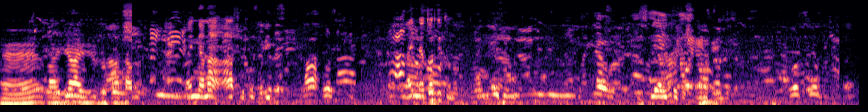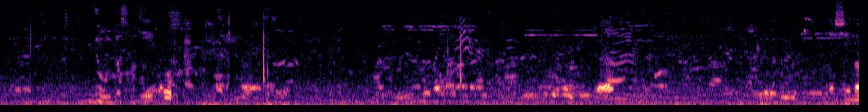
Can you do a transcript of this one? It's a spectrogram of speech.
হ্যাঁ না না আসলে তো ধরি তাই না তোর দিত তো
